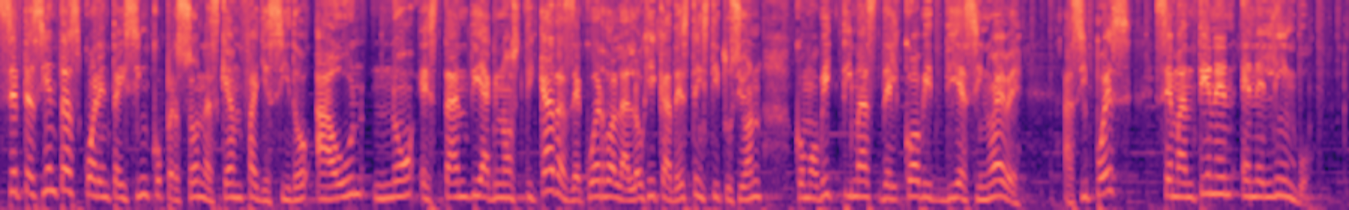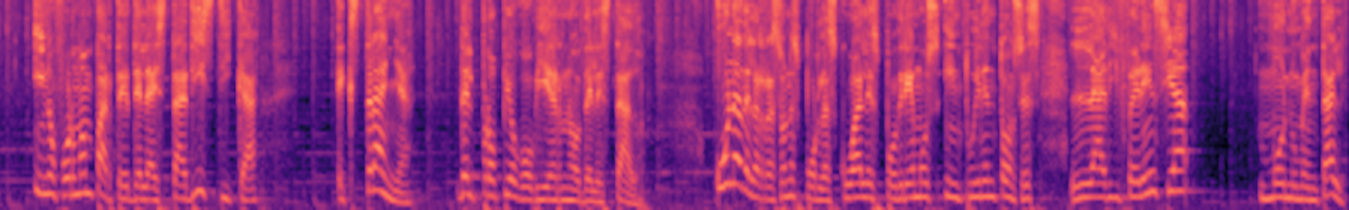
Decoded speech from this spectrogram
745 personas que han fallecido aún no están diagnosticadas de acuerdo a la lógica de esta institución como víctimas del COVID-19. Así pues, se mantienen en el limbo y no forman parte de la estadística extraña del propio gobierno del Estado. Una de las razones por las cuales podríamos intuir entonces la diferencia monumental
